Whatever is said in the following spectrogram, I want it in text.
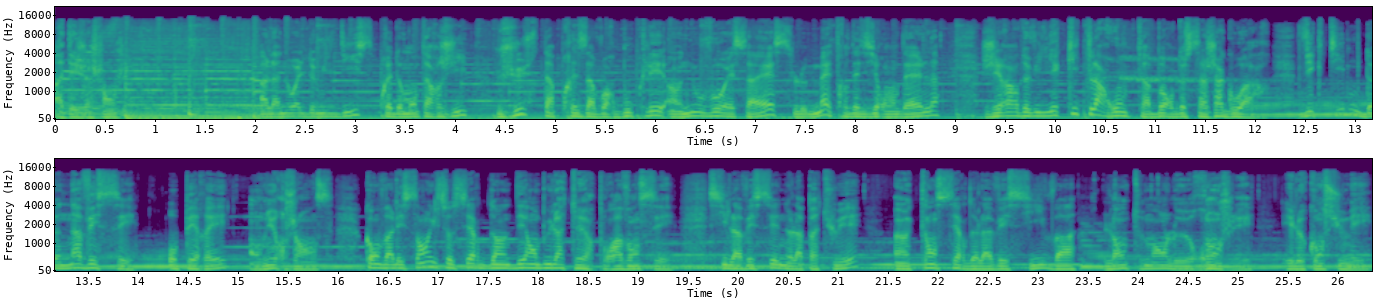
a déjà changé. À la Noël 2010, près de Montargis, juste après avoir bouclé un nouveau SAS, le maître des hirondelles, Gérard de Villiers quitte la route à bord de sa Jaguar, victime d'un AVC, opéré en urgence. Convalescent, il se sert d'un déambulateur pour avancer. Si l'AVC ne l'a pas tué, un cancer de la vessie va lentement le ronger et le consumer.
